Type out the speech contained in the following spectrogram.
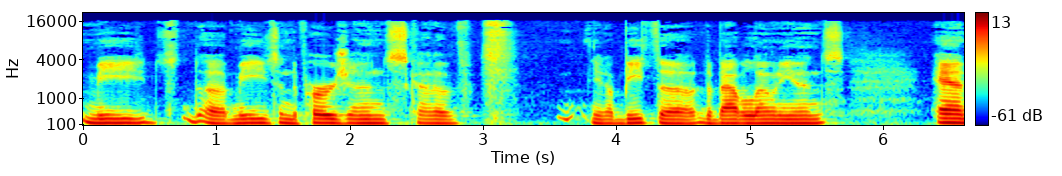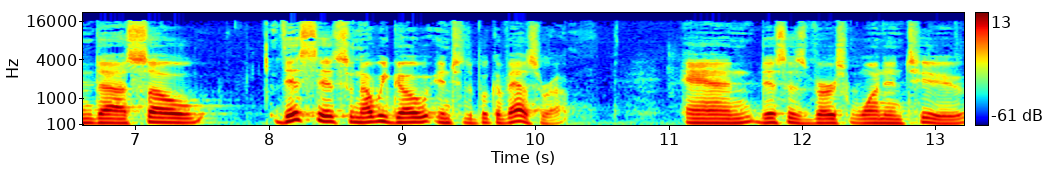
Medes, uh, Medes and the Persians kind of, you know, beat the, the Babylonians. And uh, so this is, so now we go into the book of Ezra. And this is verse 1 and 2.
